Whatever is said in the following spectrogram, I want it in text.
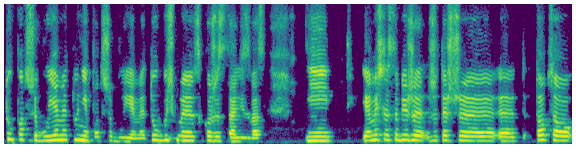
tu potrzebujemy, tu nie potrzebujemy, tu byśmy skorzystali z Was. I ja myślę sobie, że, że też to, co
